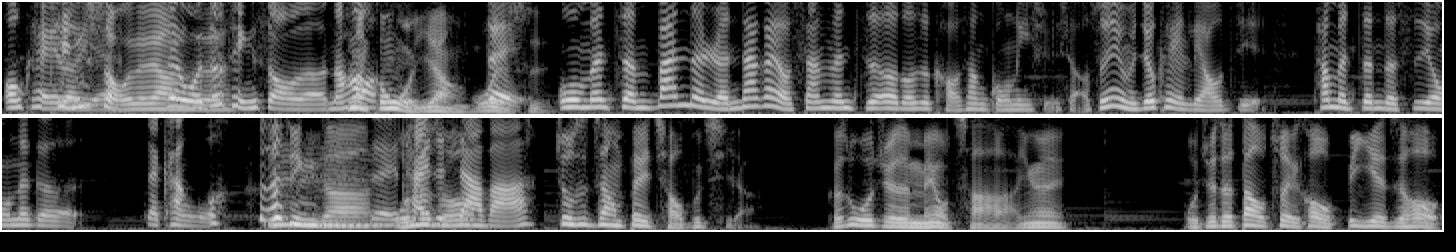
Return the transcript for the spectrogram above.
OK 了，停手的样对，我就停手了。然后跟我一样，我也是。我们整班的人大概有三分之二都是考上公立学校，所以你们就可以了解，他们真的是用那个在看我，一定的啊，对，抬着下巴，就是这样被瞧不起啊。可是我觉得没有差啦，因为我觉得到最后毕业之后，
